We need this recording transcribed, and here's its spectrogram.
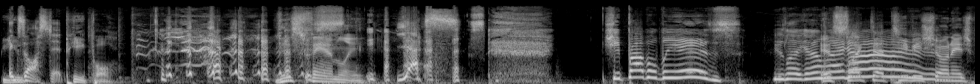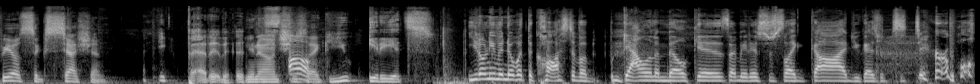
you Exhausted. people. this family. Yes. She probably is. He's like, oh my It's like that TV show on HBO, Succession. You bet it is. You know, and she's Oh. like, "You idiots." you don't even know what the cost of a gallon of milk is. I mean, it's just like, God, you guys are just terrible.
